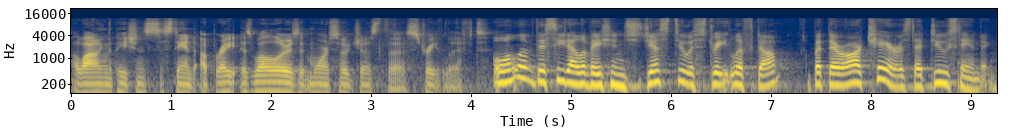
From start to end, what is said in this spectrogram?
allowing the patients to stand upright as well, or is it more so just the straight lift? All of the seat elevations just do a straight lift up, but there are chairs that do standing.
